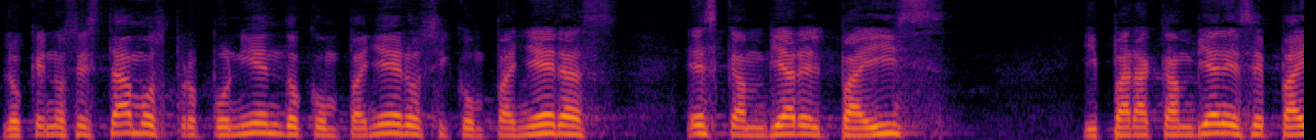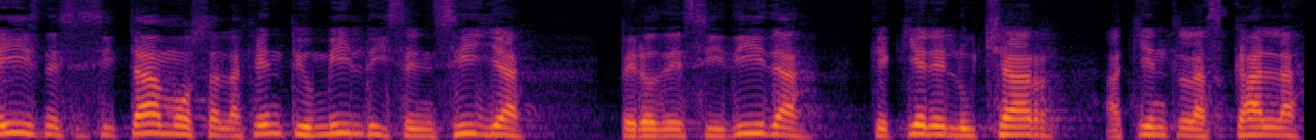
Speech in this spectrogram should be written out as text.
Lo que nos estamos proponiendo, compañeros y compañeras, es cambiar el país. Y para cambiar ese país necesitamos a la gente humilde y sencilla, pero decidida, que quiere luchar aquí en Tlaxcala.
